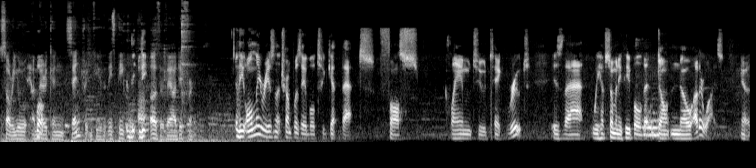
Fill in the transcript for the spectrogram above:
Sorry, your American-centric view that these people the, are other. They are different. The only reason that Trump was able to get that false claim to take root is that we have so many people that don't know otherwise. You know,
